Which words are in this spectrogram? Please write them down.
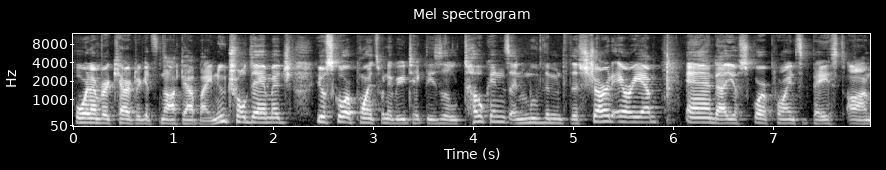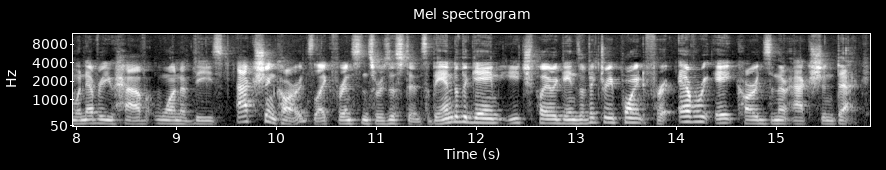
or whenever a character gets knocked out by neutral damage. You'll score points whenever you take these little tokens and move them into the shard area, and uh, you'll score points based on whenever you have one of these action cards, like for instance Resistance. At the end of the game, each player gains a victory point for every eight cards in their action deck.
